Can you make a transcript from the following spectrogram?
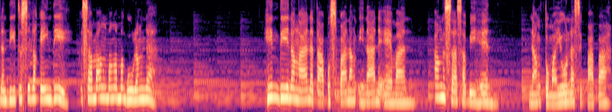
Nandito sila Candy, kasama ang mga magulang niya. Hindi na nga natapos pa ng ina ni Eman ang sasabihin Nang tumayo na si Papa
